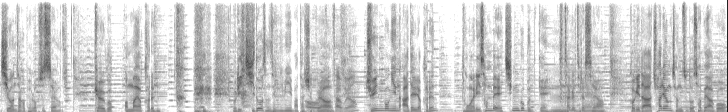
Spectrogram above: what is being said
지원 작업 별로 없었어요. 결국 엄마 역할은 우리 지도 선생님이 맡아주셨고요. 어, 감사하고요. 주인공인 아들 역할은 동아리 선배의 친구분께 음, 부탁을 드렸어요. 거기다 촬영 장소도 섭외하고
